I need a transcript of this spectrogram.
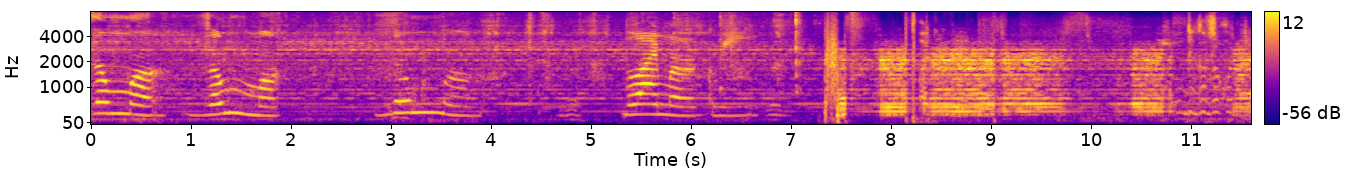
Zuma, Zuma, Zuma. Blimer green. Hindi ko sa kutsi.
